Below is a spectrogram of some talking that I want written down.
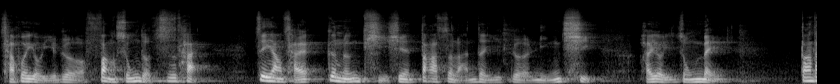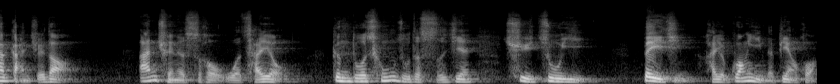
才会有一个放松的姿态。这样才更能体现大自然的一个灵气，还有一种美。当它感觉到安全的时候，我才有更多充足的时间去注意背景还有光影的变化。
